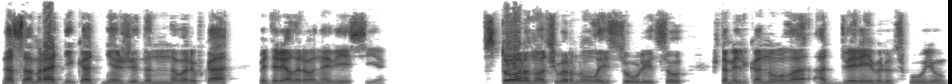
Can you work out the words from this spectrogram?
На самратника от неожиданного рывка потерял равновесие. В сторону отшвырнула с улицу, что мелькнуло от дверей в людскую,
